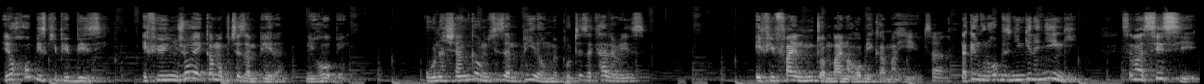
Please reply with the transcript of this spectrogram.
hiyo hobbies keep you busy. If you enjoy kama kucheza mpira ni hobi unashangaa umecheza mpira umepoteza calories. If you find mtu ambaye ana hobi kama hiyo. Lakini kuna hobbies nyingine nyingi. Sema sisi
